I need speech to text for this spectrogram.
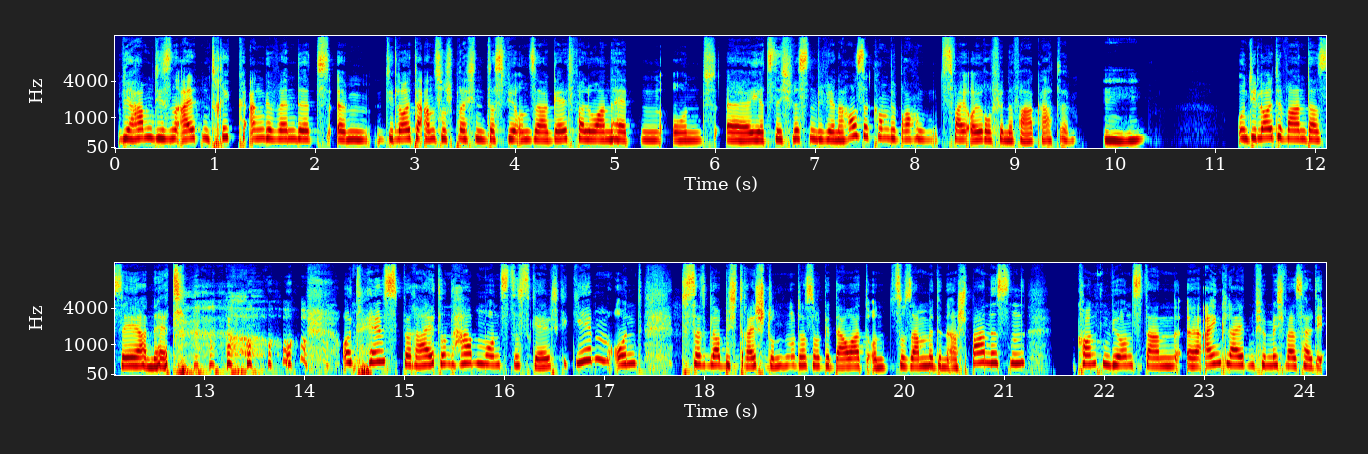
wir haben diesen alten Trick angewendet, ähm, die Leute anzusprechen, dass wir unser Geld verloren hätten und äh, jetzt nicht wissen, wie wir nach Hause kommen. Wir brauchen zwei Euro für eine Fahrkarte. Mhm. Und die Leute waren da sehr nett und hilfsbereit und haben uns das Geld gegeben. Und das hat, glaube ich, drei Stunden oder so gedauert. Und zusammen mit den Ersparnissen konnten wir uns dann äh, einkleiden. Für mich war es halt die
